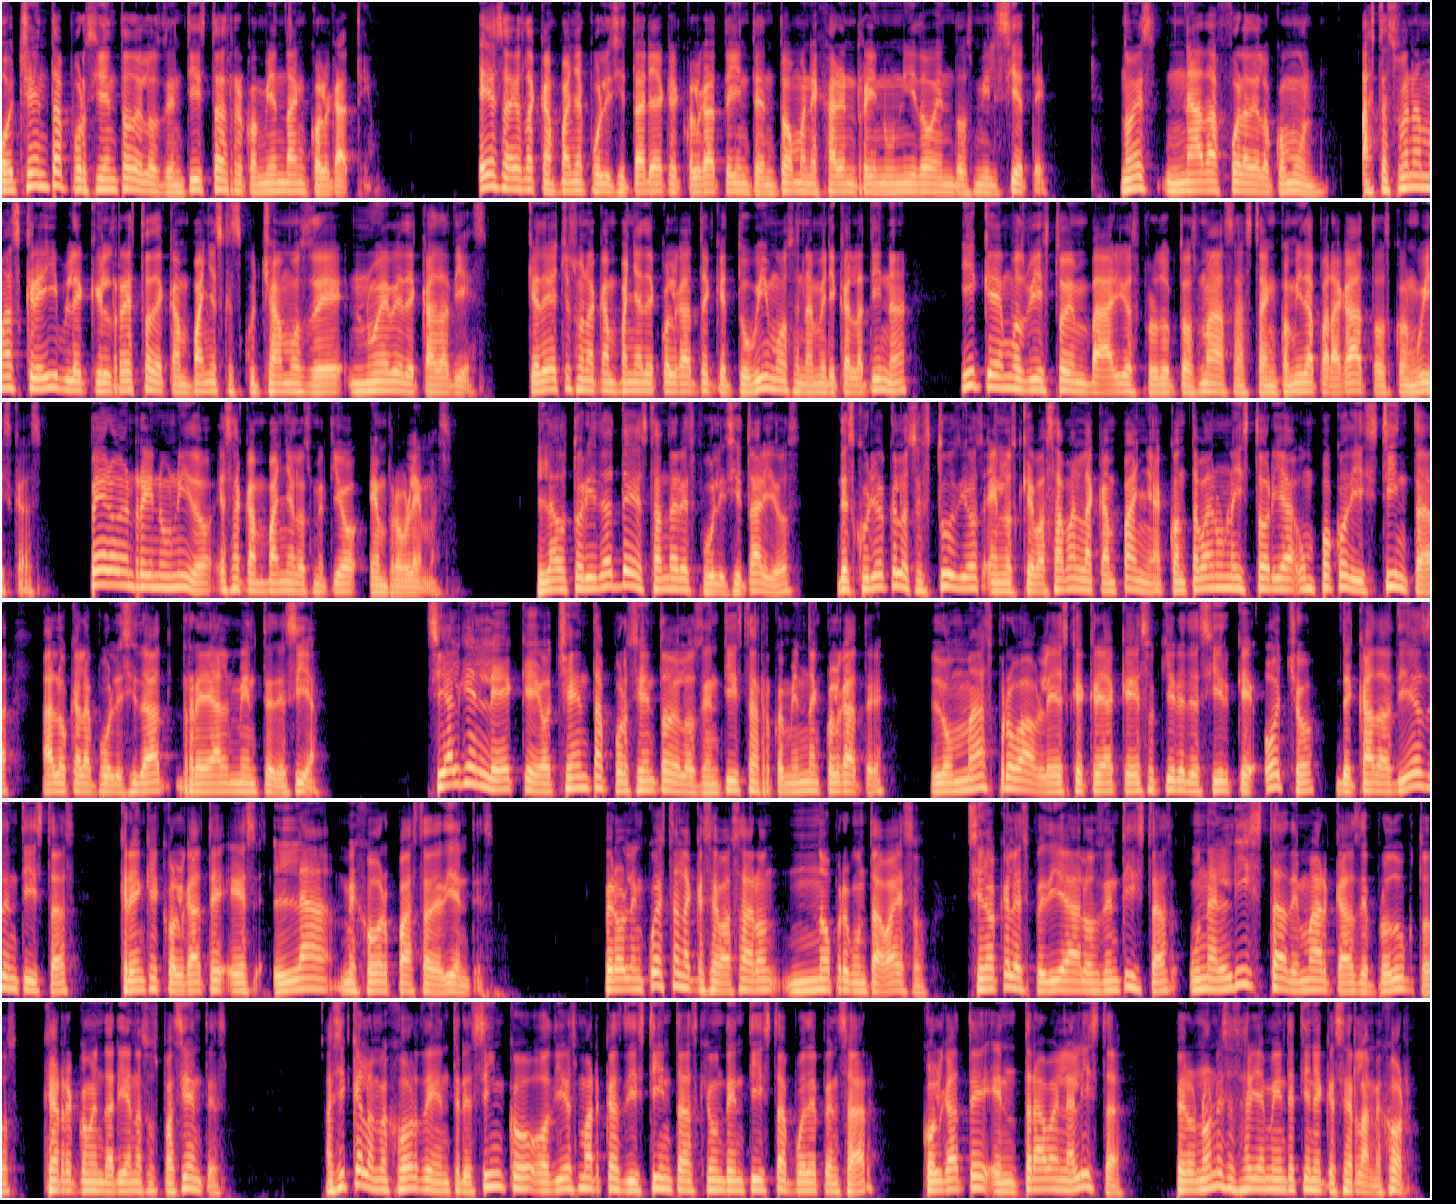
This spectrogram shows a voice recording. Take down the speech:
80% de los dentistas recomiendan Colgate. Esa es la campaña publicitaria que Colgate intentó manejar en Reino Unido en 2007. No es nada fuera de lo común. Hasta suena más creíble que el resto de campañas que escuchamos de 9 de cada 10, que de hecho es una campaña de Colgate que tuvimos en América Latina y que hemos visto en varios productos más, hasta en comida para gatos con whiskas. Pero en Reino Unido esa campaña los metió en problemas. La Autoridad de Estándares Publicitarios descubrió que los estudios en los que basaban la campaña contaban una historia un poco distinta a lo que la publicidad realmente decía. Si alguien lee que 80% de los dentistas recomiendan Colgate, lo más probable es que crea que eso quiere decir que 8 de cada 10 dentistas creen que Colgate es la mejor pasta de dientes. Pero la encuesta en la que se basaron no preguntaba eso, sino que les pedía a los dentistas una lista de marcas de productos que recomendarían a sus pacientes. Así que a lo mejor de entre 5 o 10 marcas distintas que un dentista puede pensar, Colgate entraba en la lista, pero no necesariamente tiene que ser la mejor.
